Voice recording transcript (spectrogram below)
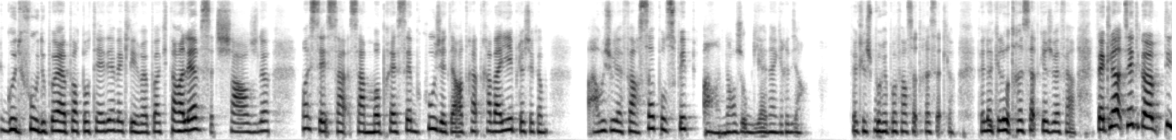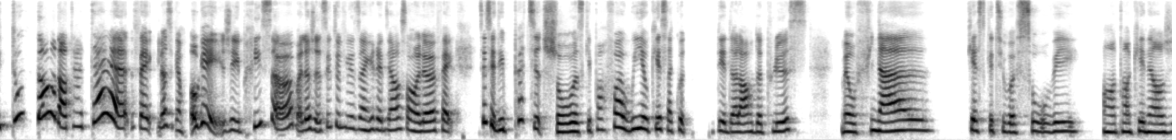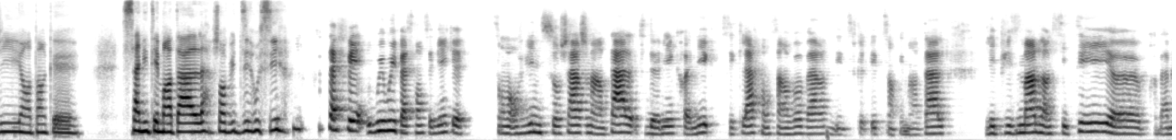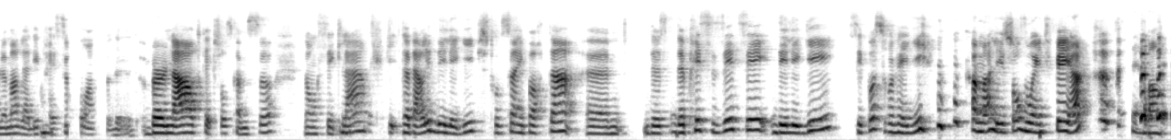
good food ou peu importe pour t'aider avec les repas, qui t'enlève cette charge-là. Moi, c'est, ça, ça m'oppressait beaucoup. J'étais en train de travailler, puis là, j'étais comme, ah oui, je voulais faire ça pour le souper. oh non, j'ai oublié un ingrédient. Fait que là, je pourrais pas faire cette recette-là. Fait là, quelle autre recette que je vais faire? Fait que là, tu sais, t'es comme, t'es tout le temps dans ta tête. Fait que là, c'est comme, OK, j'ai pris ça. Ben là, je sais que tous les ingrédients sont là. Fait tu sais, c'est des petites choses qui parfois, oui, OK, ça coûte des dollars de plus. Mais au final, qu'est-ce que tu vas sauver? En tant qu'énergie, en tant que sanité mentale, j'ai envie de dire aussi. Tout à fait. Oui, oui, parce qu'on sait bien que si on vit une surcharge mentale qui devient chronique, c'est clair qu'on s'en va vers des difficultés de santé mentale, l'épuisement, de l'anxiété, euh, probablement de la dépression, de burn-out, quelque chose comme ça. Donc, c'est clair. Puis, tu as parlé de déléguer, puis je trouve ça important euh, de, de, préciser, tu sais, déléguer, c'est pas surveiller comment les choses vont être faites, hein? Bon.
